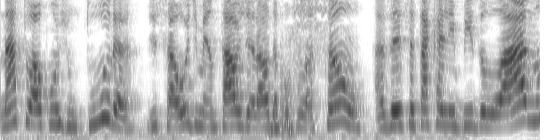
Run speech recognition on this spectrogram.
na atual conjuntura de saúde mental geral da Nossa. população, às vezes você tá com a libido lá no,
